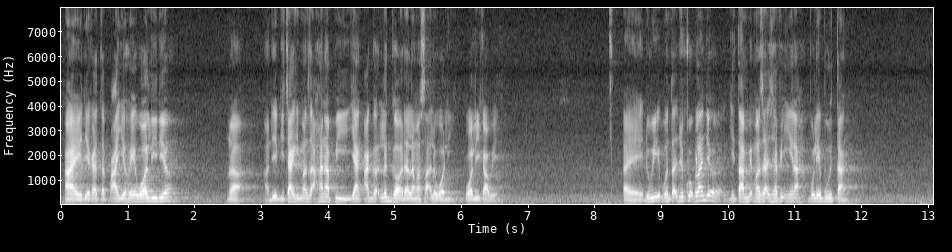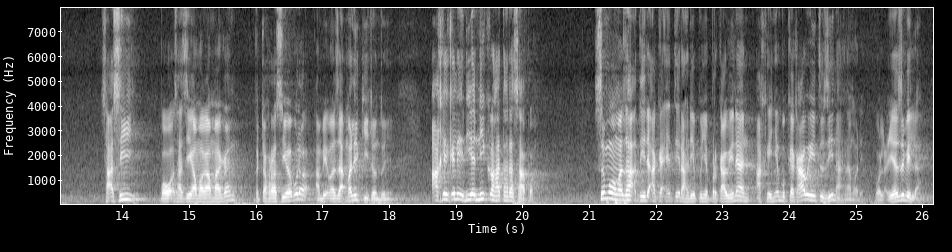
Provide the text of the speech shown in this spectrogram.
Ai dia kata payah ya wali dia. Nah dia pergi cari mazhab Hanafi yang agak lega dalam masalah wali wali kahwin. Eh duit pun tak cukup belanja. Kita ambil mazhab Syafi'i lah boleh berhutang. Saksi bawa saksi ramai-ramai kan pecah rahsia pula. Ambil mazhab maliki contohnya. Akhir kali dia nikah atas dasar apa? Semua mazhab tidak akan iktiraf dia punya perkahwinan. Akhirnya bukan kahwin itu zina nama dia. Waliyazubillah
